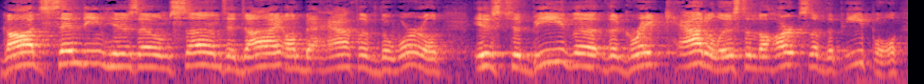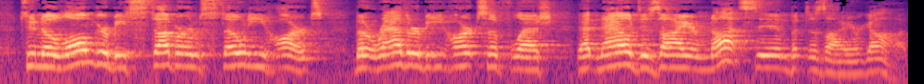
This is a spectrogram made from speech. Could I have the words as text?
God sending his own son to die on behalf of the world is to be the, the great catalyst in the hearts of the people to no longer be stubborn, stony hearts, but rather be hearts of flesh that now desire not sin, but desire God.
